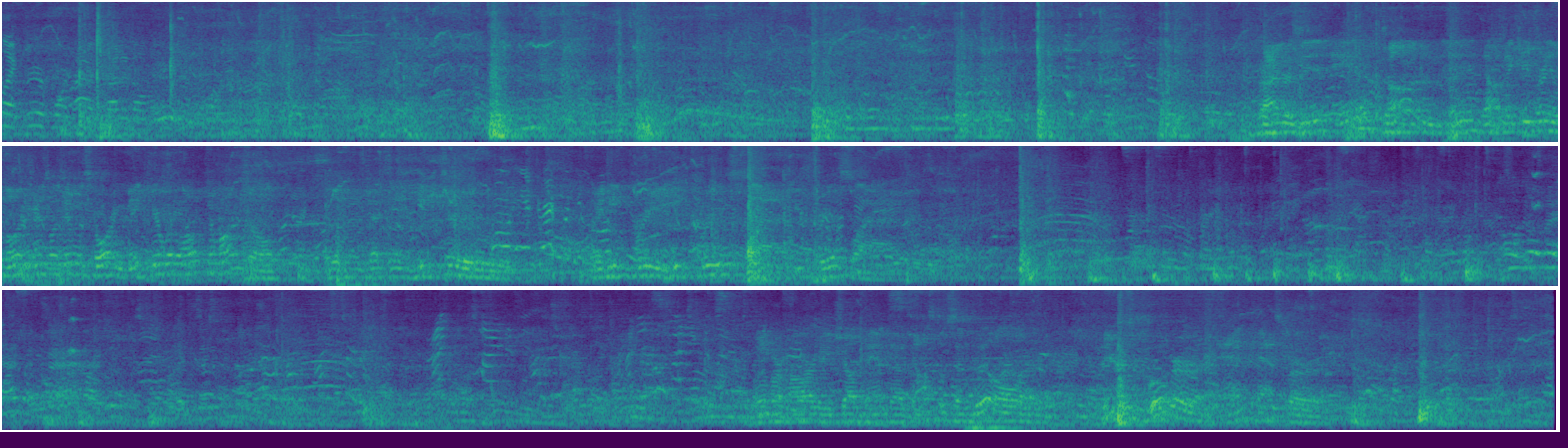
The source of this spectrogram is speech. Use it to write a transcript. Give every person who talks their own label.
Speaker 1: down like three or four times, but I didn't know.
Speaker 2: Drivers in and done. And Dominic Cutrin and Lower Translation with scoring. Make your way out to Marshall. Heat two. Heat three. Heat three of slash. Heat three of slash. Michelle Canada, Gospelson Will, Pierce Bruger, and Casper.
